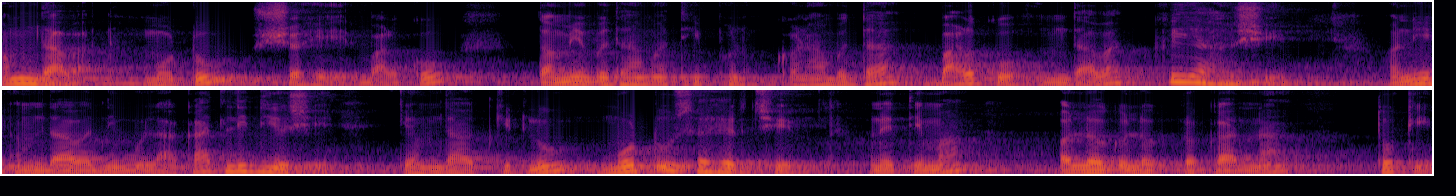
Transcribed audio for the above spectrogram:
અમદાવાદ મોટું શહેર બાળકો તમે બધામાંથી પણ ઘણા બધા બાળકો અમદાવાદ ગયા હશે અને અમદાવાદની મુલાકાત લીધી હશે કે અમદાવાદ કેટલું મોટું શહેર છે અને તેમાં અલગ અલગ પ્રકારના તો કે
